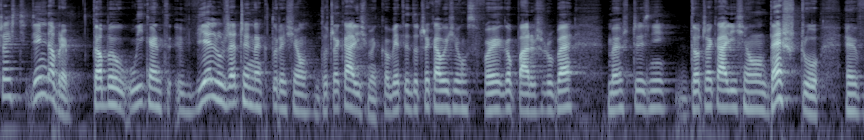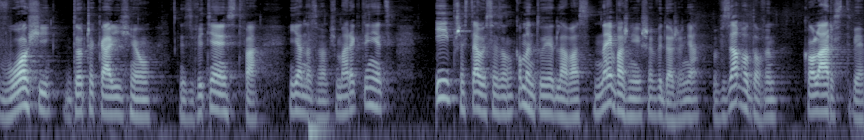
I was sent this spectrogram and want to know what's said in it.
Cześć, dzień dobry. To był weekend wielu rzeczy, na które się doczekaliśmy. Kobiety doczekały się swojego Paryż-Roubaix, mężczyźni doczekali się deszczu, e, Włosi doczekali się zwycięstwa. Ja nazywam się Marek Tyniec i przez cały sezon komentuję dla Was najważniejsze wydarzenia w zawodowym kolarstwie.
